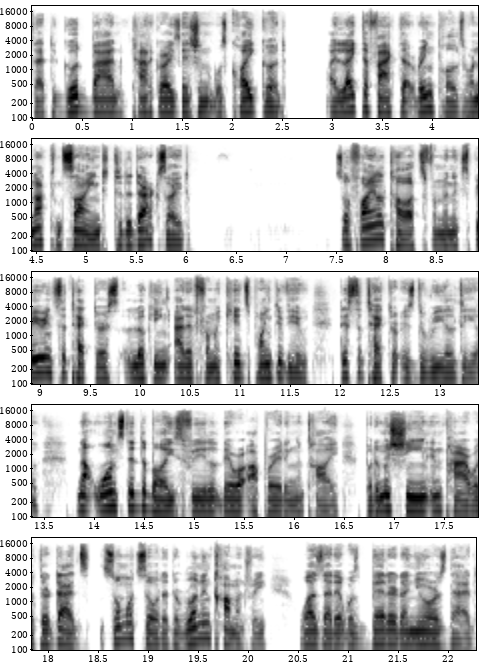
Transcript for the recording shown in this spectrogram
that the good bad categorization was quite good. I liked the fact that ring pulls were not consigned to the dark side. So, final thoughts from an experienced detectorist looking at it from a kid's point of view. This detector is the real deal. Not once did the boys feel they were operating a toy, but a machine in par with their dads. So much so that the running commentary was that it was better than yours, Dad,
